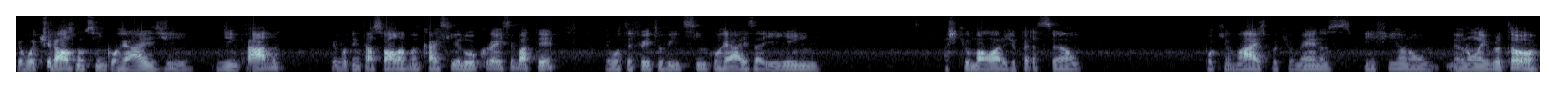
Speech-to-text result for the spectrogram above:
Eu vou tirar os meus 5 reais de, de entrada. Eu vou tentar só alavancar esse lucro. Aí se bater, eu vou ter feito 25 reais aí em acho que uma hora de operação. Um pouquinho mais, um pouquinho menos. Enfim, eu não, eu não lembro. Eu tô,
